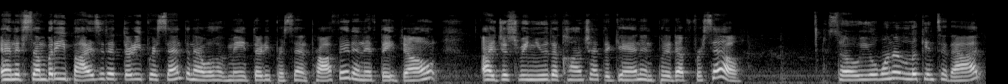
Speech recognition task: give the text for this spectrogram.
And if somebody buys it at 30%, then I will have made 30% profit. And if they don't, I just renew the contract again and put it up for sale. So you'll want to look into that.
